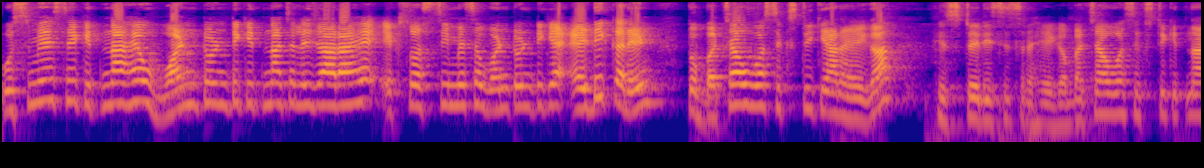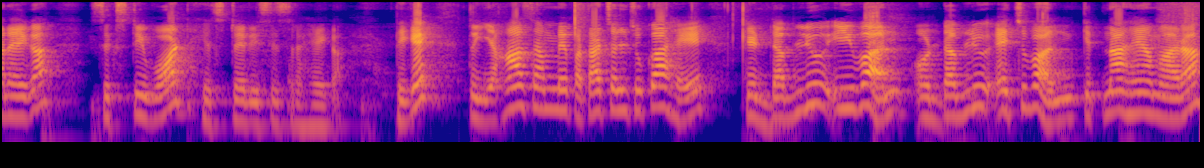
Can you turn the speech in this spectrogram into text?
उसमें से कितना है? 120 कितना चले जा रहा है? 180 में से 120 क्या? एडी करेंट तो बचा हुआ 60 क्या रहेगा? हिस्टेरिसिस रहेगा। बचा हुआ 60 कितना रहेगा? 60 वॉट हिस्टेरिसिस रहेगा। ठीक है? तो यहाँ से हमें पता चल चुका है कि डब्ल्यू वन और डब्ल्यू कितना है हमारा?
